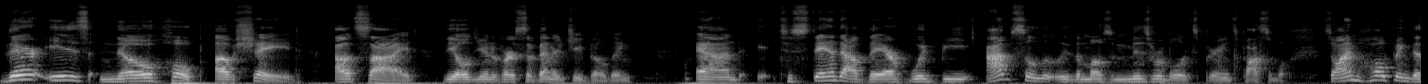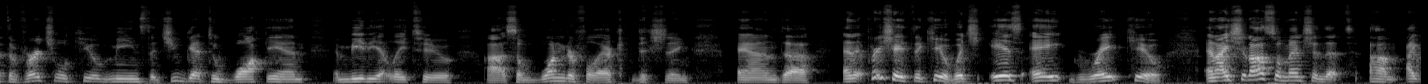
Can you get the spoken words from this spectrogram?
there is no hope of shade outside the old Universe of Energy building. And to stand out there would be absolutely the most miserable experience possible. So I'm hoping that the virtual queue means that you get to walk in immediately to uh, some wonderful air conditioning, and uh, and appreciate the queue, which is a great queue. And I should also mention that um, I,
